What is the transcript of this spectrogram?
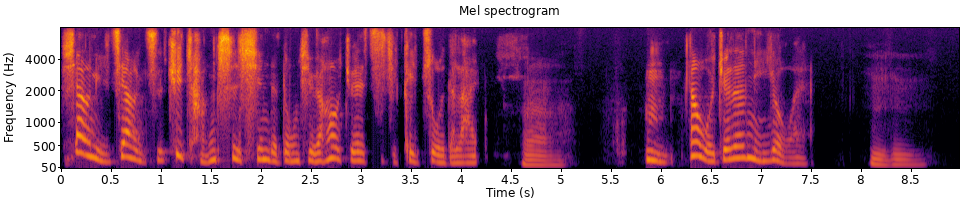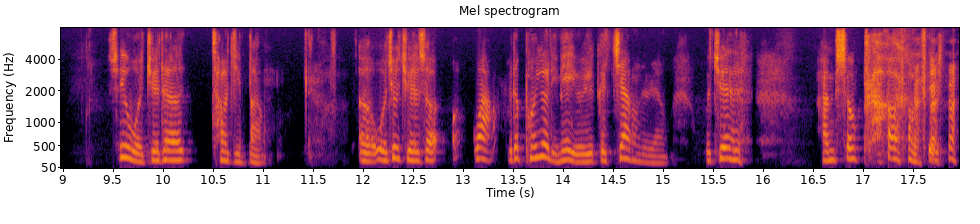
像你这样子去尝试新的东西，然后觉得自己可以做得来。嗯嗯，那我觉得你有哎、欸。嗯哼。所以我觉得超级棒。呃，我就觉得说，哇，我的朋友里面有一个这样的人，我觉得 I'm so proud of it。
